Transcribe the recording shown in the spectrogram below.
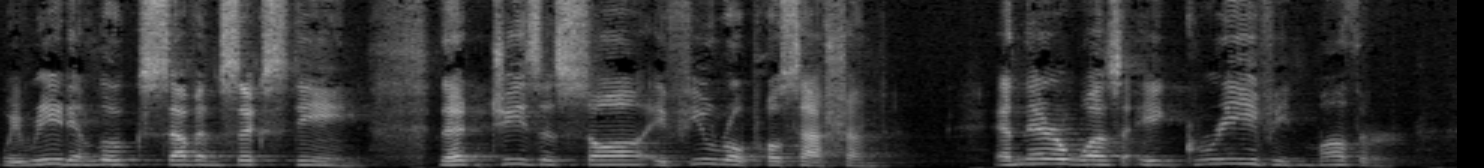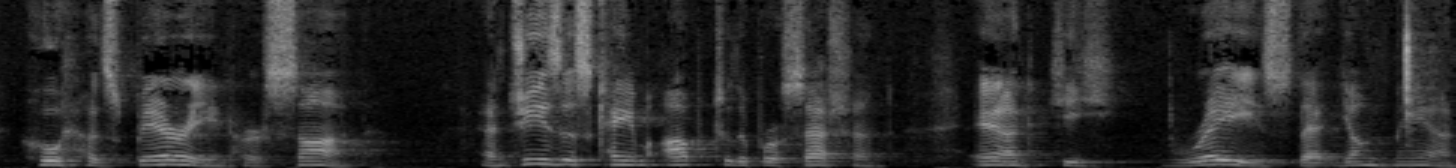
We read in Luke 7:16 that Jesus saw a funeral procession and there was a grieving mother who was burying her son. And Jesus came up to the procession and he raised that young man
